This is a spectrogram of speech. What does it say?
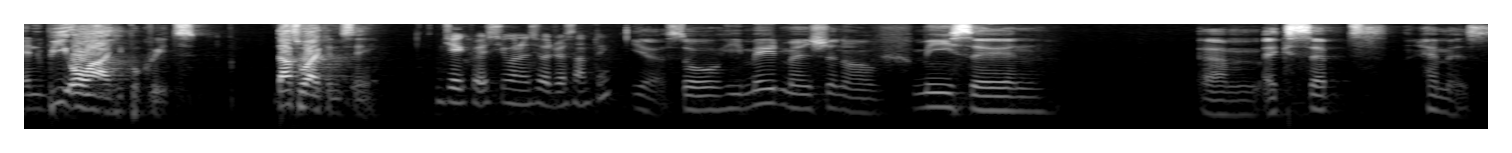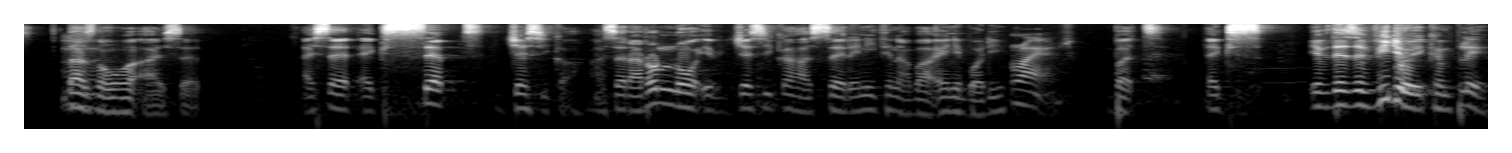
and we all are hypocrites. That's what I can say. Jay Chris, you wanted to address something? Yeah, so he made mention of me saying, um, except Hermes. That's not what I said. I said, except Jessica. I said, I don't know if Jessica has said anything about anybody, Right. but ex- if there's a video, you can play.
